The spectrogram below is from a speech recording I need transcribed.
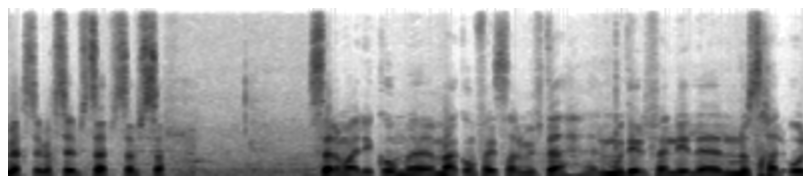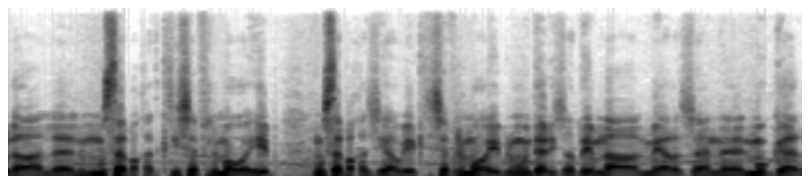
ميرسي ميرسي بزاف بزاف بزاف. السلام عليكم. معكم فيصل مفتاح المدير الفني للنسخة الأولى لمسابقة اكتشاف المواهب المسابقة الجهوية اكتشاف المواهب المندرجة ضمن المهرجان المقار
